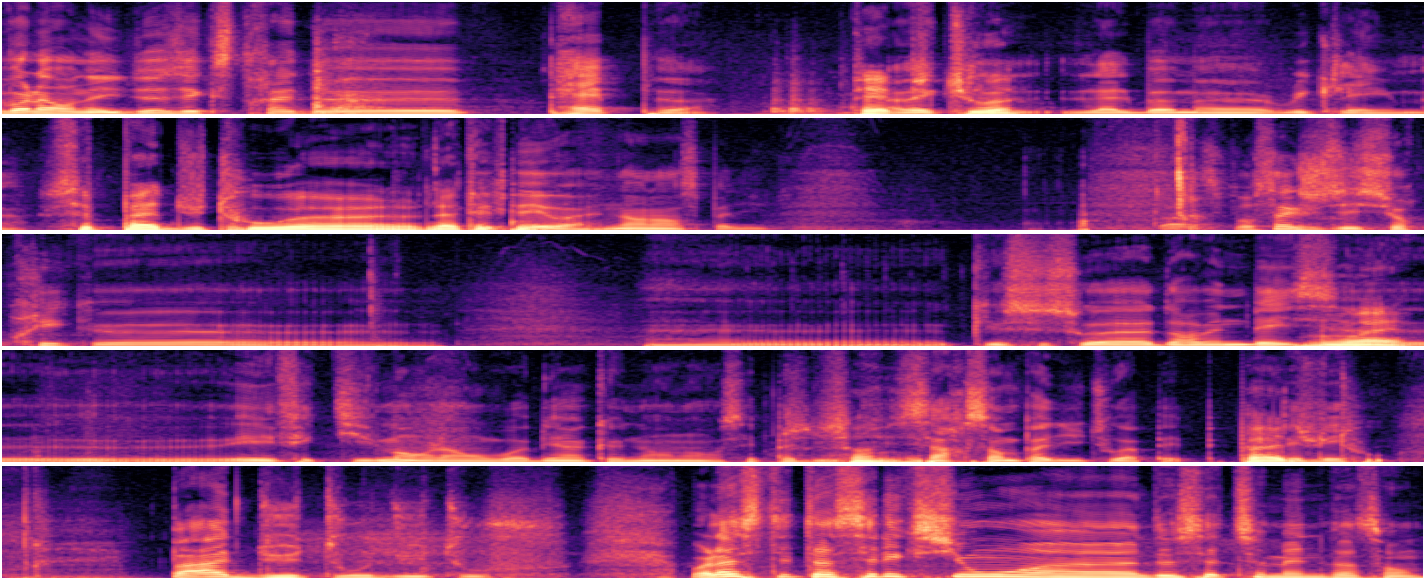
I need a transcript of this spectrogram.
Et voilà, on a eu deux extraits de Pep. Pep, avec tu vois. l'album euh, Reclaim. C'est pas du tout euh, la ouais. Non, non, c'est pas du tout. Bah, c'est pour ça que j'étais surpris que. euh, que ce soit drum and bass. Ouais. Et effectivement, là, on voit bien que non, non, c'est pas du tout. Ça ressemble pas du tout à Pep. Pas du tout. Pas du tout, du tout. Voilà, c'était ta sélection de cette semaine, Vincent,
